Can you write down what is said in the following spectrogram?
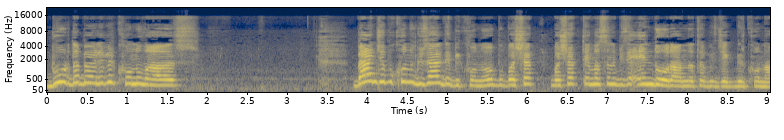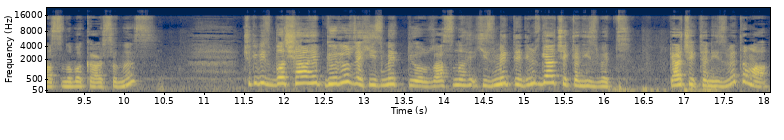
Burada böyle bir konu var. Bence bu konu güzel de bir konu. Bu Başak Başak temasını bize en doğru anlatabilecek bir konu aslında bakarsanız. Çünkü biz Başak'ı hep görüyoruz ya hizmet diyoruz. Aslında hizmet dediğimiz gerçekten hizmet. Gerçekten hizmet ama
